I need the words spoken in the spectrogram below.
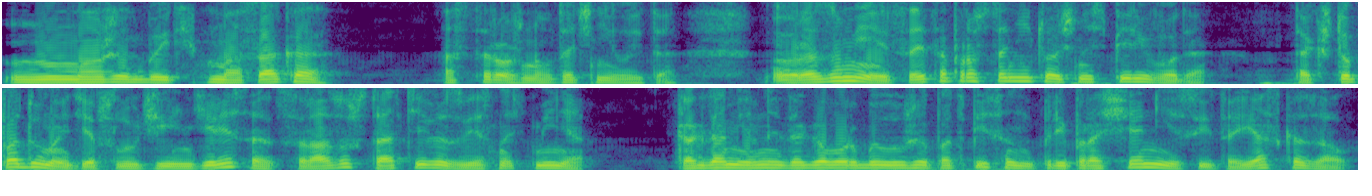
Может быть, Масака? Осторожно уточнил это. Разумеется, это просто неточность перевода. Так что подумайте, в случае интереса сразу ставьте в известность меня. Когда мирный договор был уже подписан, при прощании с Ита я сказал,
